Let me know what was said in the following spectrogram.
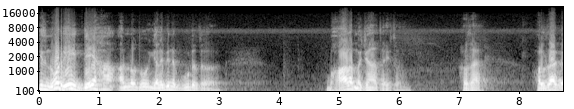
ಇದು ನೋಡ್ರಿ, ದೇಹ ಅನ್ನೋದು ಎಲವಿನ ಗೂಡದು. ಭಾಳ ಮಜಾ ಅದ ಇದು. ಹೌದಾ? ಹೊಲದಾಗ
